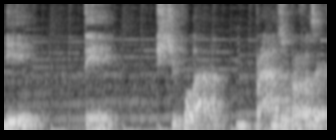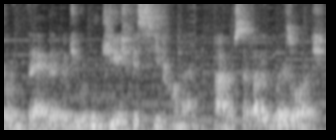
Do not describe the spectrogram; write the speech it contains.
E ter estipulado um prazo para fazer aquela entrega, eu digo no dia específico, né? Ah, eu separei duas horas.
